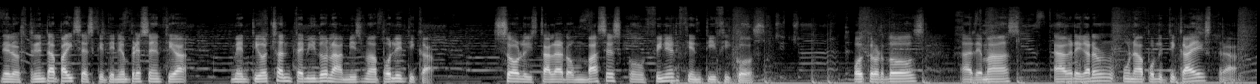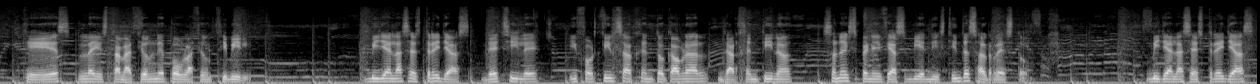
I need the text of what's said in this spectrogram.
De los 30 países que tienen presencia, 28 han tenido la misma política. Solo instalaron bases con fines científicos. Otros dos, además, agregaron una política extra, que es la instalación de población civil. Villa en las Estrellas de Chile y Fortín Sargento Cabral de Argentina son experiencias bien distintas al resto. Villa las Estrellas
